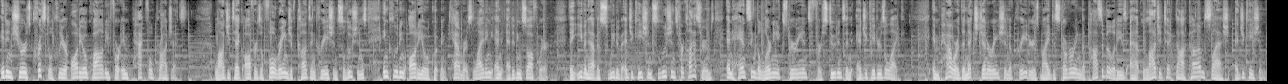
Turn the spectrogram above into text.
It ensures crystal clear audio quality for impactful projects. Logitech offers a full range of content creation solutions, including audio equipment, cameras, lighting, and editing software. They even have a suite of education solutions for classrooms, enhancing the learning experience for students and educators alike. Empower the next generation of creators by discovering the possibilities at logitech.com/education.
